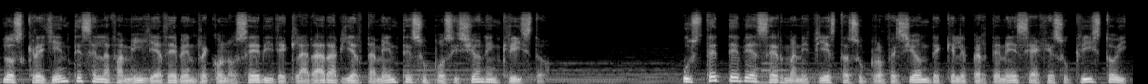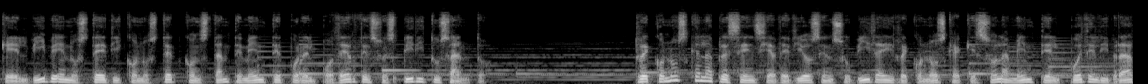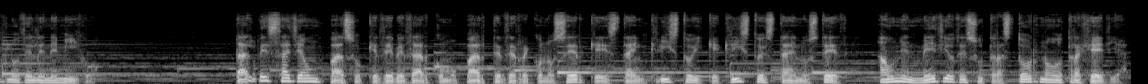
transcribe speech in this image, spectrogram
Los creyentes en la familia deben reconocer y declarar abiertamente su posición en Cristo. Usted debe hacer manifiesta su profesión de que le pertenece a Jesucristo y que Él vive en usted y con usted constantemente por el poder de su Espíritu Santo. Reconozca la presencia de Dios en su vida y reconozca que solamente Él puede librarlo del enemigo. Tal vez haya un paso que debe dar como parte de reconocer que está en Cristo y que Cristo está en usted, aun en medio de su trastorno o tragedia.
